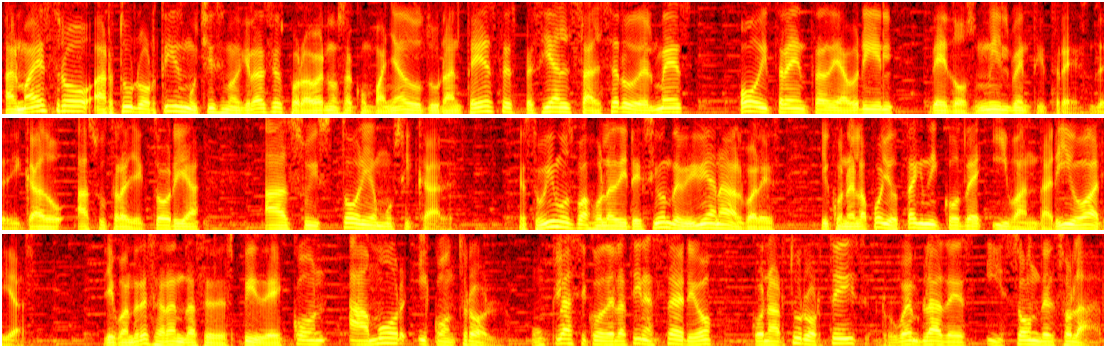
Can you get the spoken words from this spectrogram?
Al maestro Arturo Ortiz, muchísimas gracias por habernos acompañado durante este especial Salcero del Mes, hoy 30 de abril de 2023, dedicado a su trayectoria, a su historia musical. Estuvimos bajo la dirección de Viviana Álvarez y con el apoyo técnico de Iván Darío Arias. Diego Andrés Aranda se despide con Amor y Control, un clásico de Latina Estéreo con Arturo Ortiz, Rubén Blades y Son del Solar.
